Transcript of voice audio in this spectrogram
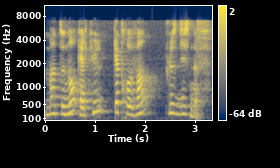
Maintenant, calcule 80 plus 19.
